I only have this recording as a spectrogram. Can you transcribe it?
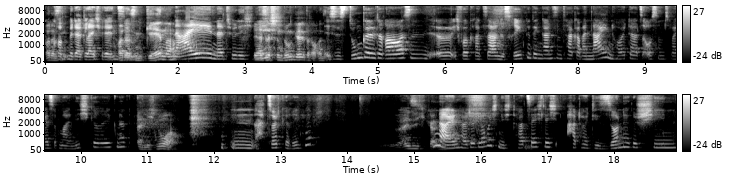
Das Kommt ein, mir da gleich wieder ins war das ein Gähner? Nein, natürlich Ja, es ist nicht. schon dunkel draußen. Es ist dunkel draußen. Äh, Ich wollte gerade sagen, es regnet den ganzen Tag, aber nein, heute hat es ausnahmsweise mal nicht geregnet. Äh, nicht nur. Hat es heute geregnet? Weiß ich gar nicht. Nein, heute glaube ich nicht. Tatsächlich hat heute die Sonne geschienen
